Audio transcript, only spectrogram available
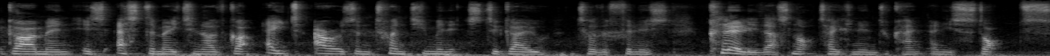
Garmin is estimating I've got 8 hours and 20 minutes to go till the finish. Clearly that's not taking into account any stops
